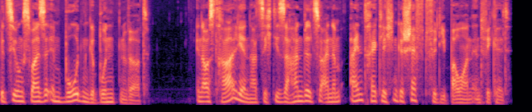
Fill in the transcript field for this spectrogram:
bzw. im Boden gebunden wird. In Australien hat sich dieser Handel zu einem einträglichen Geschäft für die Bauern entwickelt.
